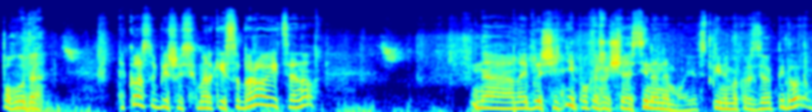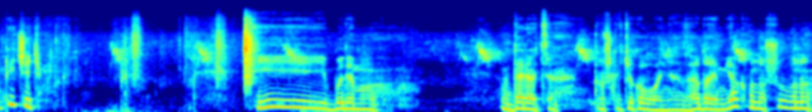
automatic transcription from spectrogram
Погода така собі, щось хмарки збираються. Ну, на найближчі дні поки що ще стіни немає. Якраз його підпічить. І будемо вдарятися трошки тюкування. Згадаємо, як воно, що воно.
